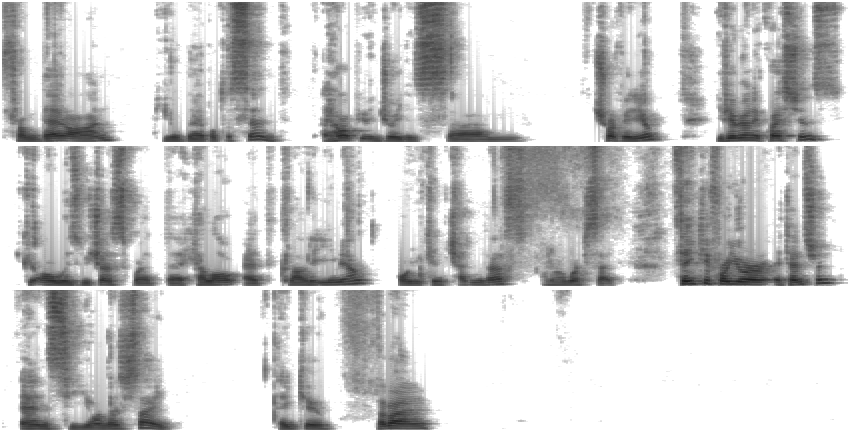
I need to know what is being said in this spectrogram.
From there on, you'll be able to send. I hope you enjoyed this um, short video. If you have any questions, you can always reach us with the hello at cloudy email, or you can chat with us on our website. Thank you for your attention, and see you on the other side. Thank you. Bye-bye.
